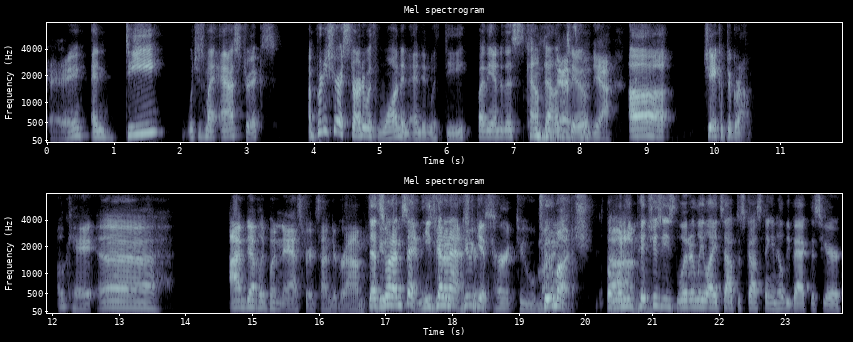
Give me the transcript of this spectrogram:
Okay. and D, which is my asterisk. I'm pretty sure I started with one and ended with D by the end of this countdown That's too. Yeah. Uh, Jacob Degrom. Okay. Uh, I'm definitely putting asterisks on Degrom. That's Dude- what I'm saying. He's got an asterisk. Dude gets hurt too much. too much. But when he Um, pitches, he's literally lights out disgusting, and he'll be back this year,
